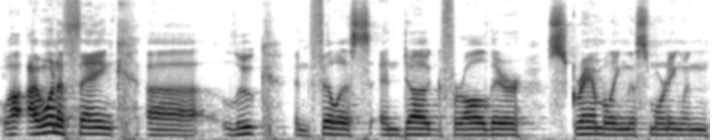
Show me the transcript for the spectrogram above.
Well, I want to thank uh, Luke and Phyllis and Doug for all their scrambling this morning when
